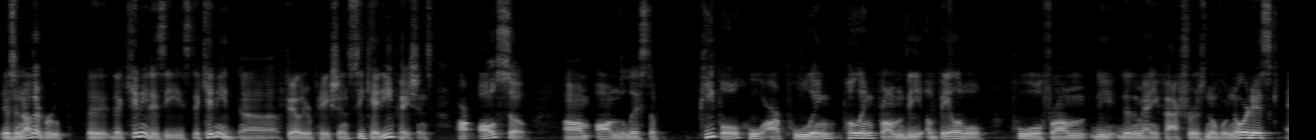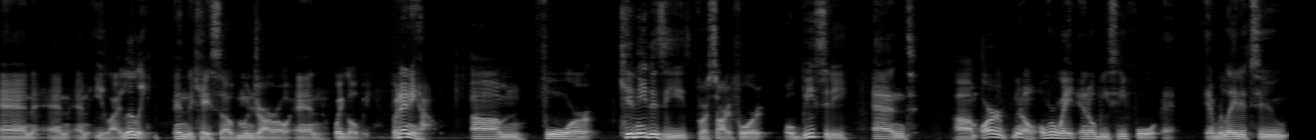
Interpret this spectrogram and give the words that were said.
there's another group, the, the kidney disease, the kidney uh, failure patients, CKD patients are also um, on the list of people who are pulling, pulling from the available pool from the, the manufacturers Novo Nordisk and, and, and Eli Lilly in the case of Mounjaro and Wegovy. But anyhow, um, for kidney disease, for sorry, for obesity and um, or you know overweight and obesity for uh, related to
